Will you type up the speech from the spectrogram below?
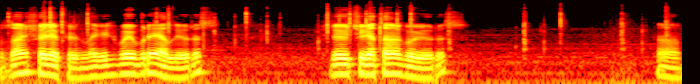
O zaman şöyle yapıyoruz. Nagakiba'yı buraya alıyoruz. Şuraya Uchigatana koyuyoruz. Tamam.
